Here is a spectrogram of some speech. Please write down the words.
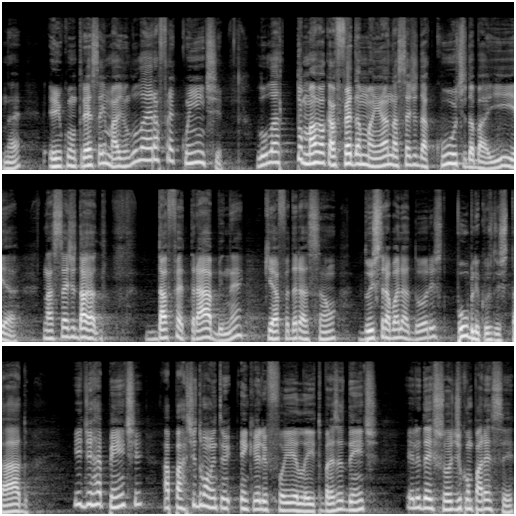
Né? Eu encontrei essa imagem. Lula era frequente. Lula tomava café da manhã na sede da CUT da Bahia, na sede da, da FETRAB, né? que é a Federação dos Trabalhadores Públicos do Estado. E, de repente, a partir do momento em que ele foi eleito presidente, ele deixou de comparecer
